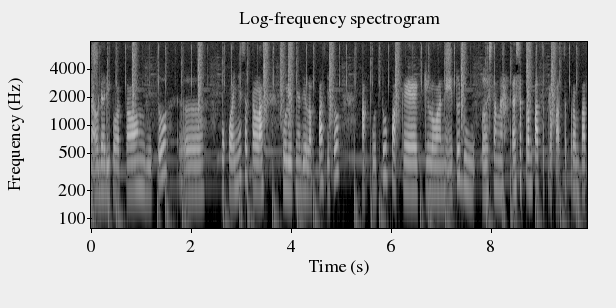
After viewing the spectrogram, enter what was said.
Nah udah dipotong gitu uh, pokoknya setelah kulitnya dilepas itu aku tuh pakai kiloannya itu du, uh, setengah seperempat seperempat seperempat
